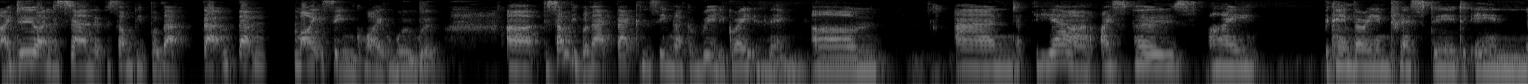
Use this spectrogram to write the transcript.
I do understand that for some people that that that might seem quite woo woo. Uh, for some people, that that can seem like a really great thing. Um, and yeah, I suppose I became very interested in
